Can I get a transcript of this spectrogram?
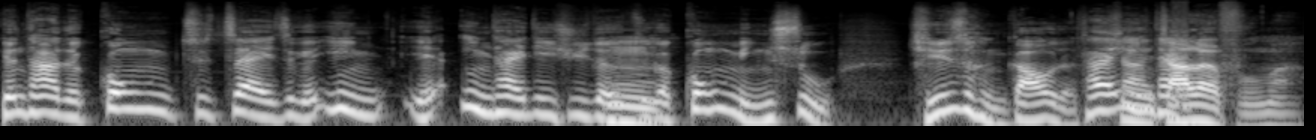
跟它的公是在这个印也印太地区的这个公民数其实是很高的，它在像家乐福吗？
